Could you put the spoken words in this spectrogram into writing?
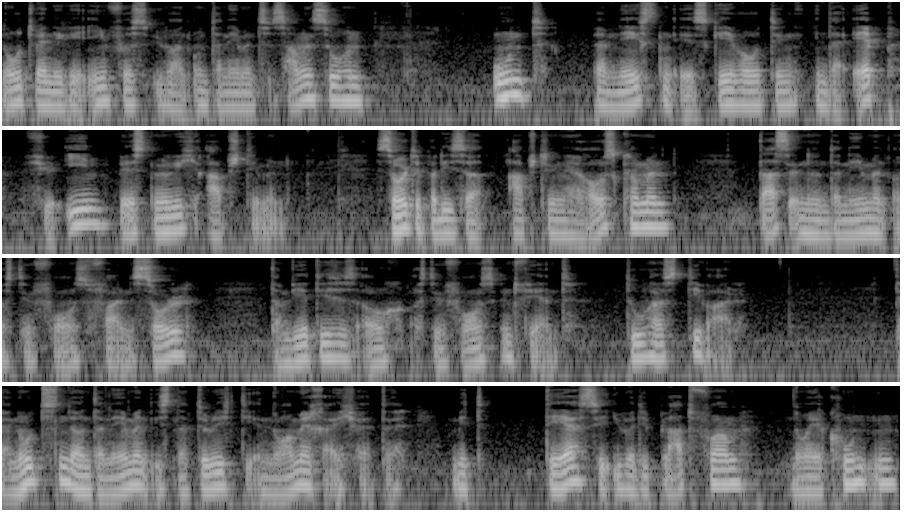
notwendige Infos über ein Unternehmen zusammensuchen und beim nächsten ESG-Voting in der App für ihn bestmöglich abstimmen. Sollte bei dieser Abstimmung herauskommen, dass ein Unternehmen aus den Fonds fallen soll, dann wird dieses auch aus den Fonds entfernt. Du hast die Wahl. Der Nutzen der Unternehmen ist natürlich die enorme Reichweite, mit der sie über die Plattform neue Kunden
